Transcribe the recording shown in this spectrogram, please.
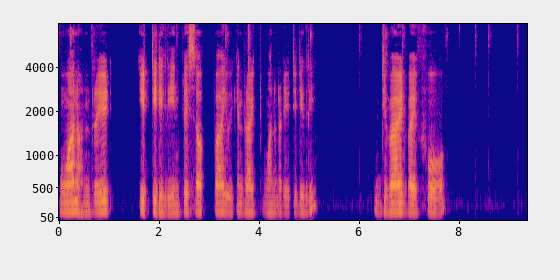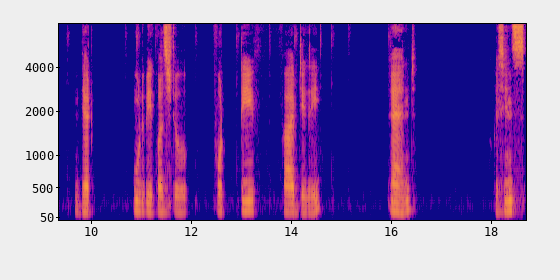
180 degree. In place of pi we can write 180 degree. Divide by 4 that would be equals to 45 degree. And okay since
